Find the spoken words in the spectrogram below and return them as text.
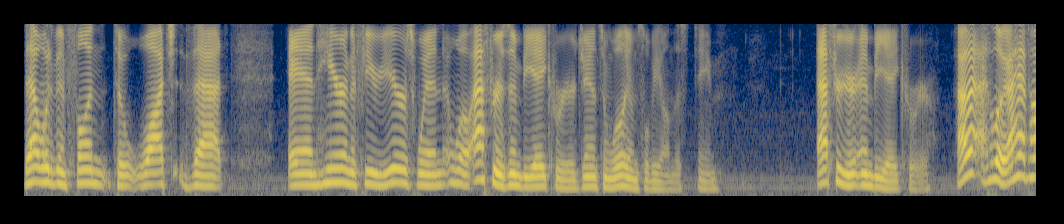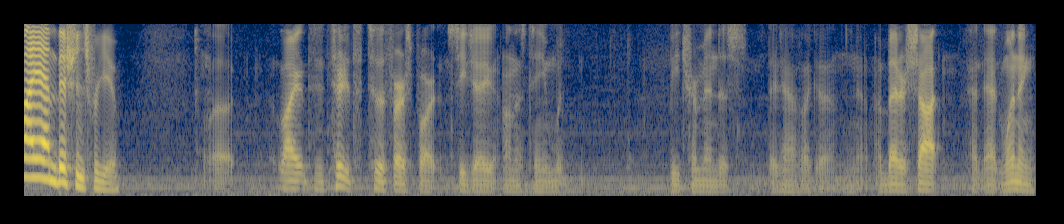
That would have been fun to watch that and here in a few years, when, well, after his NBA career, Jannson Williams will be on this team. After your NBA career. I, look, I have high ambitions for you. Like, to, to, the first part, CJ on this team would be tremendous. They'd have, like, a, you know, a better shot at, at winning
